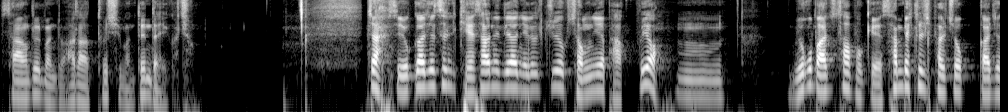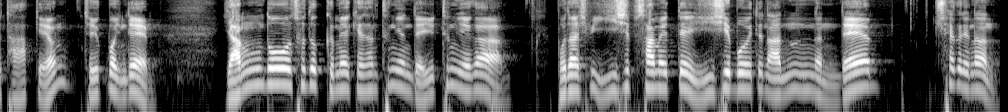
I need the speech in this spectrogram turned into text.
사항들만 좀 알아두시면 된다 이거죠. 자, 여기까지 계산에 대한 얘기를 쭉 정리해 봤고요. 음, 요거 마저 다 볼게요. 378쪽까지 다 할게요. 제 6번인데 양도소득 금액 계산 특례인데 이 특례가 보다시피 23회 때 25회 때 났는데 최근에는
